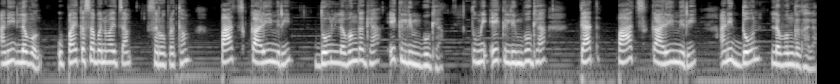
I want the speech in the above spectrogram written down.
आणि लवंग. उपाय कसा बनवायचा? सर्वप्रथम पाच काळी मिरी दोन लवंग घ्या एक लिंबू घ्या. तुम्ही एक लिंबू घ्या त्यात पाच काळी मिरी आणि दोन लवंग घाला.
